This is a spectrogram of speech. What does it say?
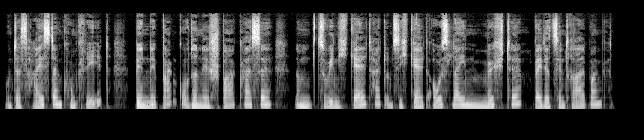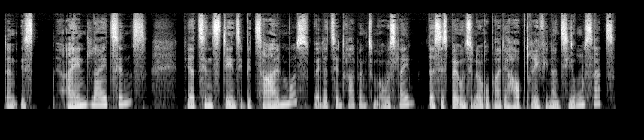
Und das heißt dann konkret, wenn eine Bank oder eine Sparkasse ähm, zu wenig Geld hat und sich Geld ausleihen möchte bei der Zentralbank, dann ist ein Leitzins der Zins, den sie bezahlen muss bei der Zentralbank zum Ausleihen. Das ist bei uns in Europa der Hauptrefinanzierungssatz.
